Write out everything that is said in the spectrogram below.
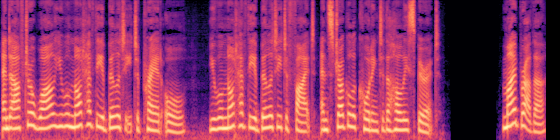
And after a while, you will not have the ability to pray at all, you will not have the ability to fight and struggle according to the Holy Spirit. My brother,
